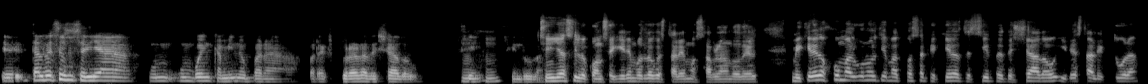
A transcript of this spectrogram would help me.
Eh, tal vez eso sería un, un buen camino para, para, explorar a The Shadow. Sí, sin duda. Sí, ya si lo conseguiremos, luego estaremos hablando de él. Mi querido Huma, ¿alguna última cosa que quieras decir de The Shadow y de esta lectura?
